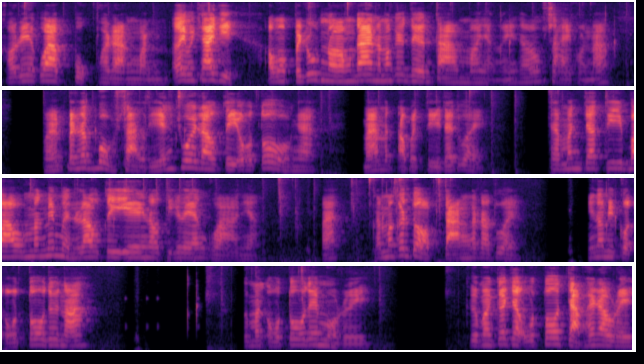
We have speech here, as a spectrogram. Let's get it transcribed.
เขาเรียกว่าปลุกพลังมัน เอ้ยไม่ใช่ดิเอามาเป็นลูกน้องได้นะมันก็เดินตามมาอย่างนี้เราต้องใส่ก่อนนะเหมือนเป็นระบบสัตว์เลี้ยงช่วยเราตีออโต้ไงแม้มันเอาไปตีได้ด้วย แต่มันจะตีเบามันไม่เหมือนเราตีเองเราตีแรงกว่าเนี่ยนะแล้วมันก็ดอปตังค์ให้เราด้วย นี่เรามีกดออโต้ด้วยนะ คือมันออโต้ได้หมดเลย คือมันก็จะออโต้จับให้เราเลย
